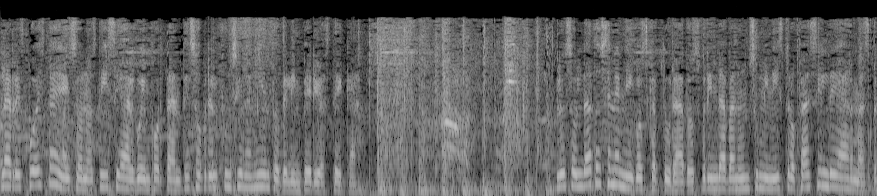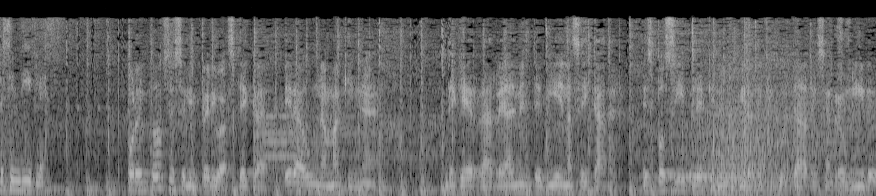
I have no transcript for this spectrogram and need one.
La respuesta a eso nos dice algo importante sobre el funcionamiento del imperio azteca. Los soldados enemigos capturados brindaban un suministro fácil de armas prescindibles. Por entonces el imperio azteca era una máquina de guerra realmente bien aceitada. Es posible que no tuviera dificultades en reunir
